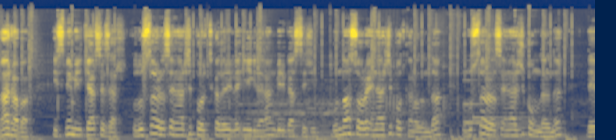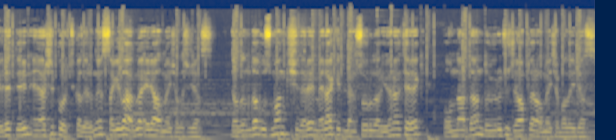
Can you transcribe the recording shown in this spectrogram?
Merhaba, ismim İlker Sezer. Uluslararası enerji politikalarıyla ilgilenen bir gazeteciyim. Bundan sonra Enerji Pod kanalında uluslararası enerji konularını, devletlerin enerji politikalarını sayılarla ele almaya çalışacağız. Dalında uzman kişilere merak edilen soruları yönelterek onlardan doyurucu cevaplar almaya çabalayacağız.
